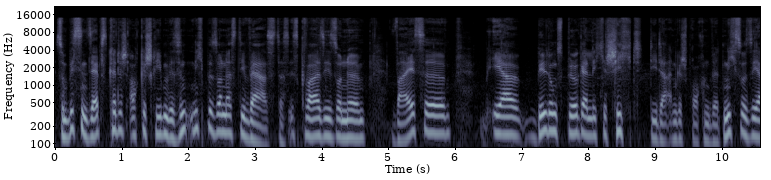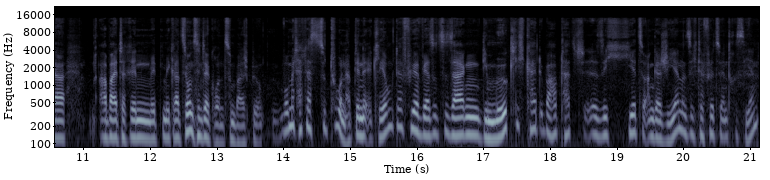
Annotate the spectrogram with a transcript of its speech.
so ein bisschen selbstkritisch auch geschrieben, wir sind nicht besonders divers. Das ist quasi so eine weiße, eher bildungsbürgerliche Schicht, die da angesprochen wird. Nicht so sehr Arbeiterinnen mit Migrationshintergrund zum Beispiel. Womit hat das zu tun? Habt ihr eine Erklärung dafür, wer sozusagen die Möglichkeit überhaupt hat, äh, sich hier zu engagieren und sich dafür zu interessieren?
